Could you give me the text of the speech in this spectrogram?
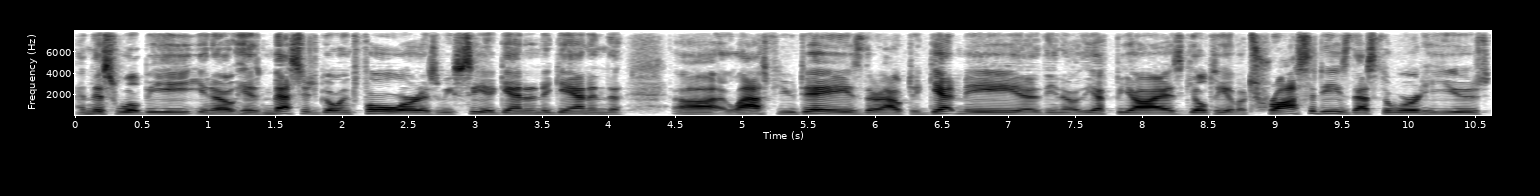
and this will be, you know, his message going forward as we see again and again in the uh, last few days. They're out to get me. Uh, you know, the FBI is guilty of atrocities. That's the word he used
